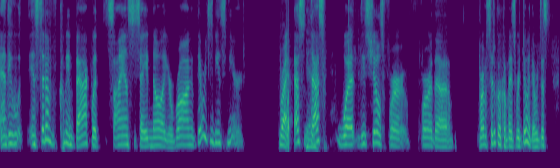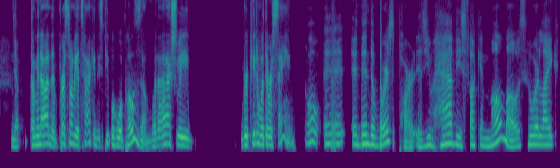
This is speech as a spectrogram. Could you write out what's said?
and they instead of coming back with science to say no, you're wrong, they were just being smeared. Right. That's yeah. that's what these shills for for the pharmaceutical companies were doing. They were just yep. coming out and personally attacking these people who oppose them without actually repeating what they were saying. Well, and, and then the worst part is you have these fucking momos who are like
